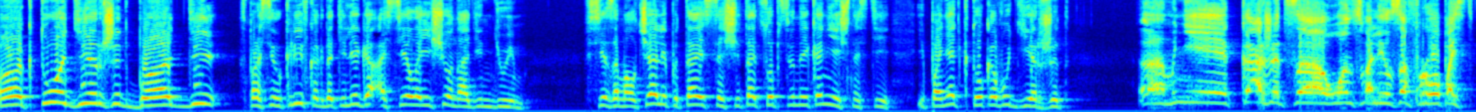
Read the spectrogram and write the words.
«А кто держит Бадди?» – спросил Клифф, когда телега осела еще на один дюйм. Все замолчали, пытаясь сосчитать собственные конечности и понять, кто кого держит. «А мне кажется, он свалился в пропасть»,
